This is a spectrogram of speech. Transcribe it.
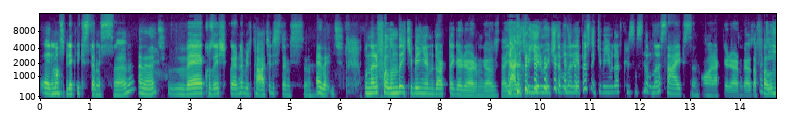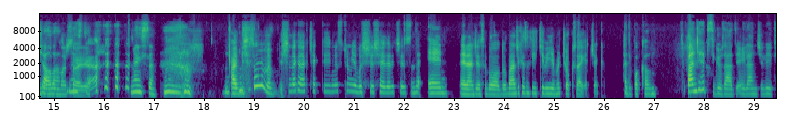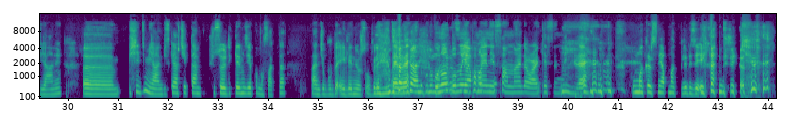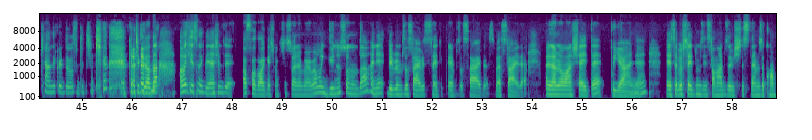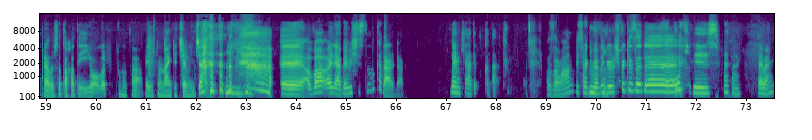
elmas bileklik istemişsin. Evet. Ve kuzey ışıklarında bir tatil istemişsin. Evet. Bunları falında 2024'te görüyorum Gözde. Yani 2023'te bunları yapıyorsun. 2024 Christmas'ta bunlara sahipsin olarak görüyorum Gözde. Hadi Falın bana inşallah. bunları Neyse. söylüyor. Neyse. Ay bir şey söyleyeyim mi? Şimdiye kadar çektiğimiz tüm yılbaşı şeyler içerisinde en eğlencelisi bu oldu. Bence kesinlikle 2023 çok güzel geçecek. Hadi bakalım. Bence hepsi güzeldi, eğlenceliydi yani. Ee, bir şey değil mi yani biz gerçekten şu söylediklerimizi yapamasak da bence burada eğleniyoruz o bile. Evet. Yani Bunu bunu yapmak yapamayan bile- insanlar da var kesinlikle. bu makarasını yapmak bile bizi eğlendiriyor. Kendi kırdığımız küçük küçük ada. Ama kesinlikle yani şimdi asla dalga geçmek için söylemiyorum ama günün sonunda hani birbirimize sahibiz, sevdiklerimize sahibiz vesaire. Önemli olan şey de bu yani. E, tabii o sevdiğimiz insanlar bize wish listlerimizi komple alırsa daha da iyi olur. Bunu da belirtmeden geçemeyeceğim. E, ama öyle benim wish listim bu kadardı. Benimkiler de bu kadardı. O zaman bir sonraki bölümde görüşmek üzere. Görüşürüz. Bay bay. Bay bay.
